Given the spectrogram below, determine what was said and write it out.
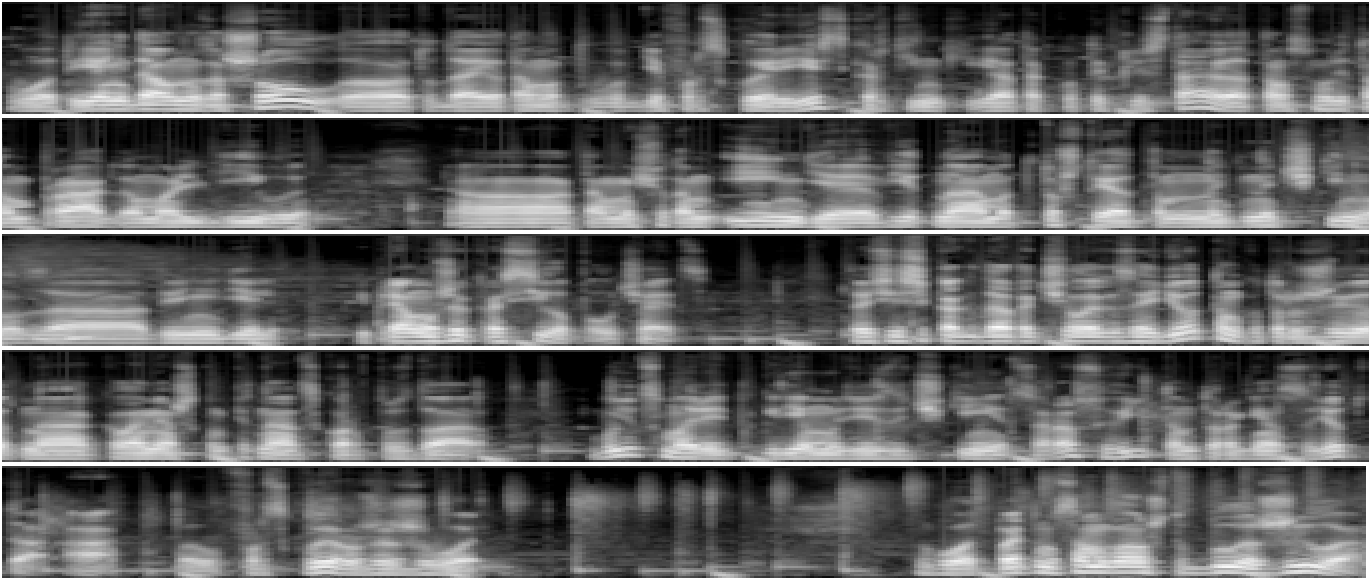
Вот, и я недавно зашел туда, и там вот, вот где Foursquare есть картинки, я так вот их листаю, а там смотрю, там Прага, Мальдивы, там еще там Индия, Вьетнам, это то, что я там начекинил за две недели. И прям уже красиво получается. То есть, если когда-то человек зайдет, там, который живет на Коломяжском 15, корпус 2, будет смотреть, где ему здесь зачекинится, раз увидит, там турагент зайдет туда, а Foursquare уже живой. Вот, поэтому самое главное, чтобы было живо,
